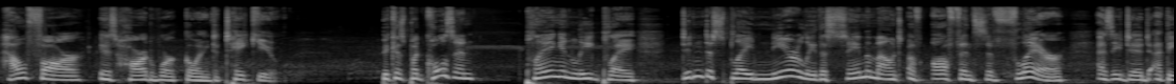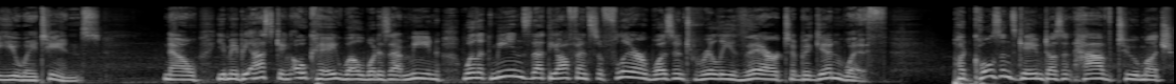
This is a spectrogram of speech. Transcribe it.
how far is hard work going to take you? Because Podkolzin, playing in league play, didn't display nearly the same amount of offensive flair as he did at the U18s. Now, you may be asking, okay, well, what does that mean? Well, it means that the offensive flair wasn't really there to begin with. Podkolzin's game doesn't have too much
